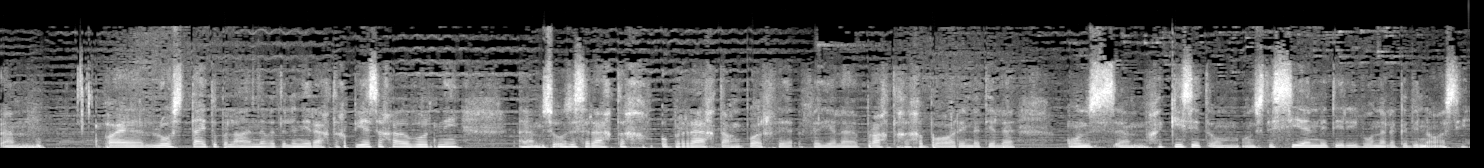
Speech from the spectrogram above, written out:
um, baie los tyd op hulle hande wat hulle nie regtig besig gehou word nie. Ehm um, so ons is regtig opreg dankbaar vir vir julle pragtige gebaar en dat julle ons ehm um, gekies het om ons te seën met hierdie wonderlike donasie.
